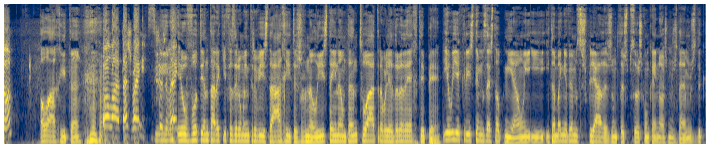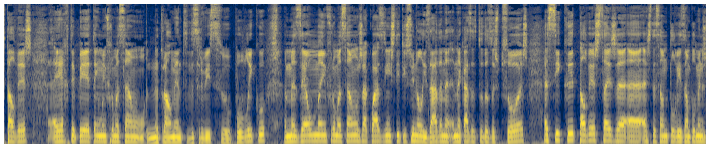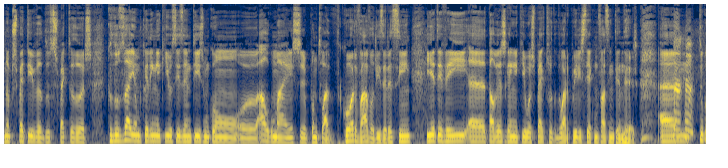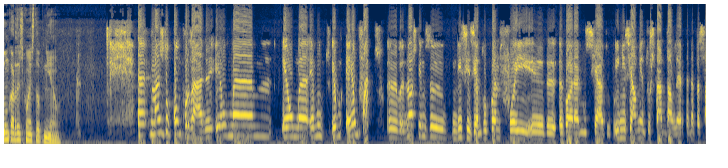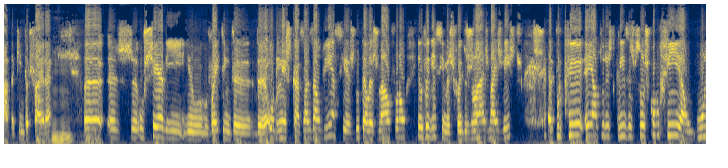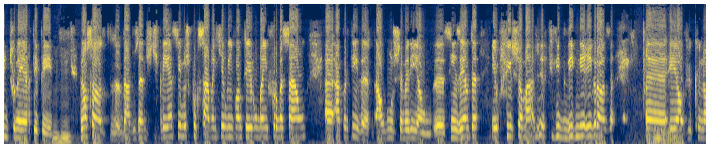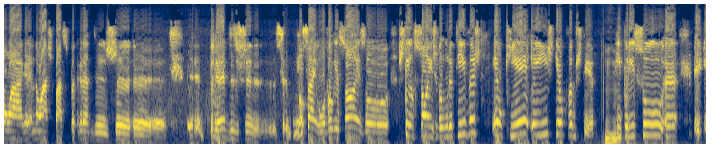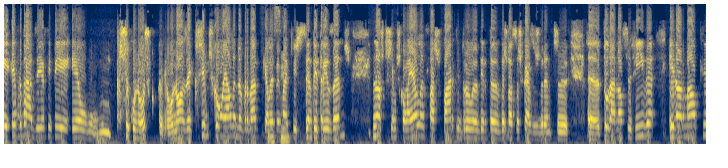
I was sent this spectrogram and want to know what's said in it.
Estou? Olá, Rita. Olá, estás bem? Tudo bem? Eu vou tentar aqui fazer uma entrevista à Rita, jornalista, e não tanto à trabalhadora da RTP. Eu e a Cris temos esta opinião e, e- e também a vemos espelhadas junto das pessoas com quem nós nos damos, de que talvez a RTP tenha uma informação naturalmente de serviço público, mas é uma informação já quase institucionalizada na, na casa de todas as pessoas, assim que talvez seja a, a estação de televisão, pelo menos na perspectiva dos espectadores, que doseia um bocadinho aqui o cinzentismo com uh, algo mais uh, pontuado de cor, vá, vou dizer assim, e a TVI uh, talvez ganhe aqui o aspecto do arco-íris, se é que me faço entender. Um, Tu concordas com esta opinião? Ah, mais do que concordar, é uma. É, uma, é, muito, é, um- é um facto. Ah, nós temos, uh, disse exemplo, quando foi de- agora anunciado inicialmente o estado de alerta, na passada quinta-feira, ah, as- o share e, e o rating, de, de- ou neste caso as audiências do telejornal foram elevadíssimas. Foi dos jornais mais vistos, porque em alturas de crise as pessoas confiam muito na RTP. Não só dados os anos de experiência, mas porque sabem que ali vão ter uma informação à partida, alguns chamariam ah, cinzenta, eu prefiro chamar-lhe digna e rigorosa. Ah, é óbvio que não há, não há espaço para grandes, ah, ah, grandes, não sei, ou avaliações ou extensões valorativas. É o que é, é isto e é o que vamos ter. E por isso, é, é verdade, a RTP é um, cresceu connosco, ou nós é que crescemos com ela, na verdade, porque ela é bem Sim. mais fiz 63 anos, nós crescemos com ela, faz parte, entrou dentro das nossas casas durante toda a nossa vida. É normal que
